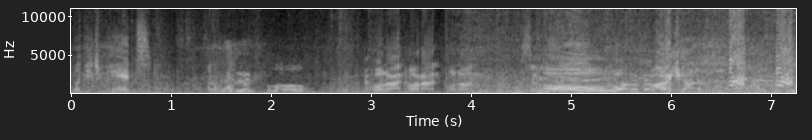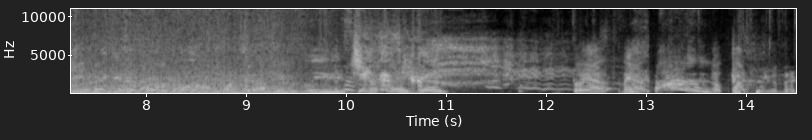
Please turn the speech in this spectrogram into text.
What did you hit? An order. Hello. Hold on, hold on, hold on. So, oh my god! One second, please get a Jesus pancake. let me out, let me out. Nope, not even there.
